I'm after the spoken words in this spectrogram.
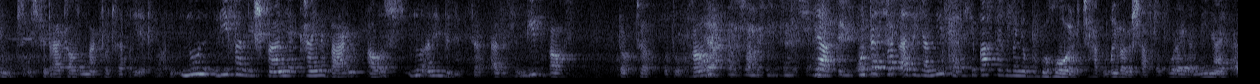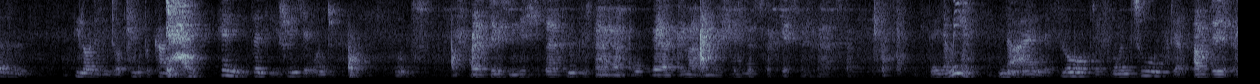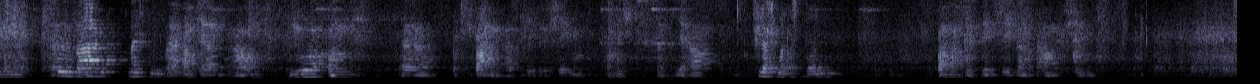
und ist für 3000 Mark dort repariert worden. Nun liefern die Spanier keine Wagen aus, nur an den Besitzer. Also es lief auf Dr. Otto Braun. Ja, und das war ein bisschen intensiv. Ja, und das hat also Jamin fertiggebracht, der hat eine Menge geholt, hat ihn rübergeschafft, obwohl er Jamin heißt. Also die Leute sind dort gut bekannt, kennen sämtliche Schliche und, und also Sie wissen nicht, äh, äh, ob wer immer ein bestimmtes Verkehrsmittel benutzt hat. Der Jamin? Nein, der flog, der fuhr im Zug, der haben Sie, ähm, fuhr im Wagen, meist mit dem Wagen. Wagen. haben Sie einen Traum nur von äh, Spanien aus Briefe geschrieben und nicht von hier aus? Vielleicht mal aus Bonn. Wann haben Sie den Traum geschrieben?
